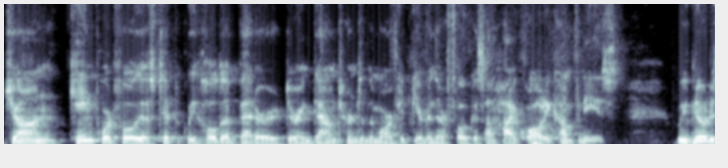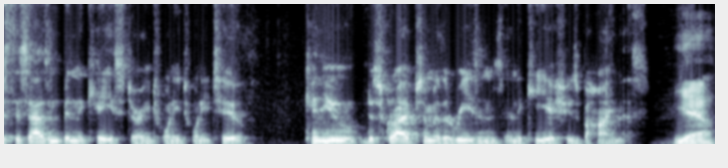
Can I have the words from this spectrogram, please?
John, Kayne portfolios typically hold up better during downturns in the market given their focus on high quality companies. We've noticed this hasn't been the case during 2022. Can you describe some of the reasons and the key issues behind this? Yeah.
